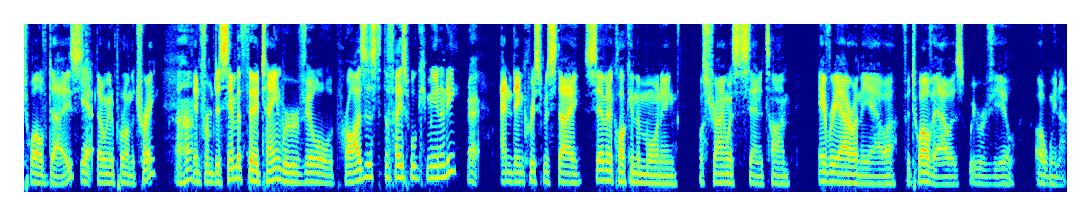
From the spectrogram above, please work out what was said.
12 days Yep. that we're going to put on the tree. Uh-huh. Then from December 13, we reveal all the prizes to the Facebook community. Right. And then Christmas Day, 7 o'clock in the morning, Australian Western Standard Time, every hour on the hour, for 12 hours, we reveal a winner.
